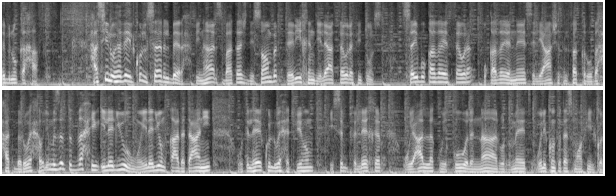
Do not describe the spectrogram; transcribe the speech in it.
ابنك حافظ. حسيل هذه الكل صار البارح في نهار 17 ديسمبر تاريخ اندلاع الثورة في تونس. سيبوا قضايا الثورة وقضايا الناس اللي عاشت الفقر وضحت برواحها واللي مازالت تضحي إلى اليوم وإلى اليوم قاعدة تعاني وتلهي كل واحد فيهم يسب في الآخر ويعلق ويقول النار والرماد واللي كنتوا تسمعوا فيه الكل.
